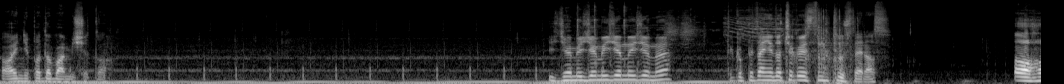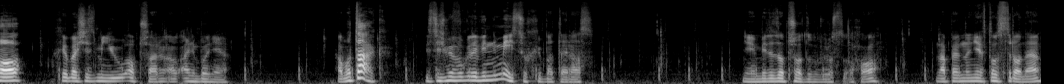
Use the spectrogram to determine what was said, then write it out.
Oj, nie podoba mi się to. Idziemy, idziemy, idziemy, idziemy. Tylko pytanie, do czego jest ten klucz teraz? Oho! Chyba się zmienił obszar, albo nie. Albo tak! Jesteśmy w ogóle w innym miejscu chyba teraz. Nie wiem, idę do przodu po prostu, oho. Na pewno nie w tą stronę.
